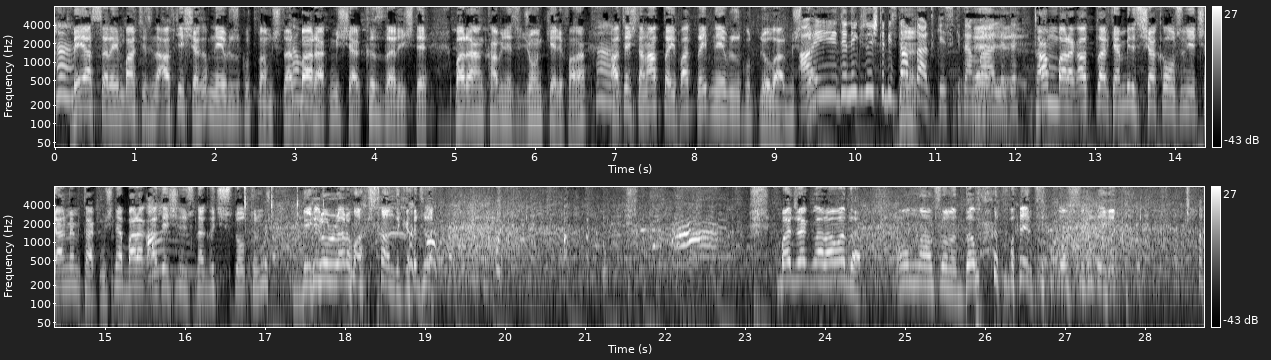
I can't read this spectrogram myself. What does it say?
Ha. Beyaz Saray'ın bahçesinde ateş yakıp Nevruz'u kutlamışlar. Tamam. Barak, Michel, kızları işte. Barak'ın kabinesi John Kerry falan. Ha. Ateşten atlayıp atlayıp Nevruz'u kutluyorlarmıştı. Ay de ne güzel işte biz de Evet. atlardık eskiden Ee, mahallede. e, tam barak atlarken birisi şaka olsun diye çelme mi takmış ne? Barak Aa. ateşin üstüne gıç üstü oturmuş. Billurlarım açlandı Kadir. Bacaklar havada. Ondan sonra double paletin pozisyonunda yatıyor. Çok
